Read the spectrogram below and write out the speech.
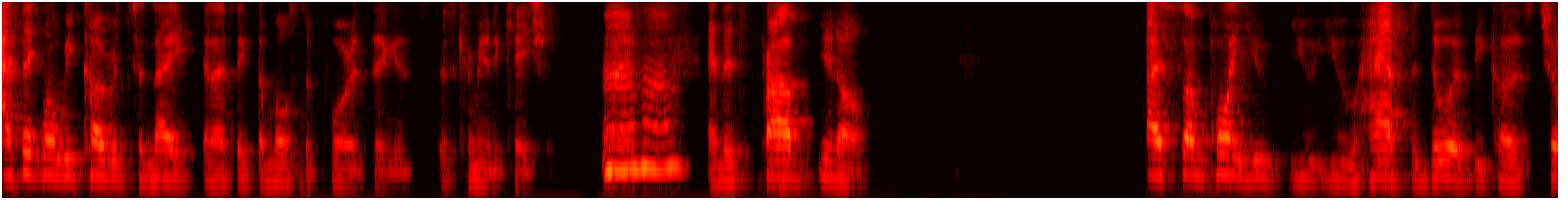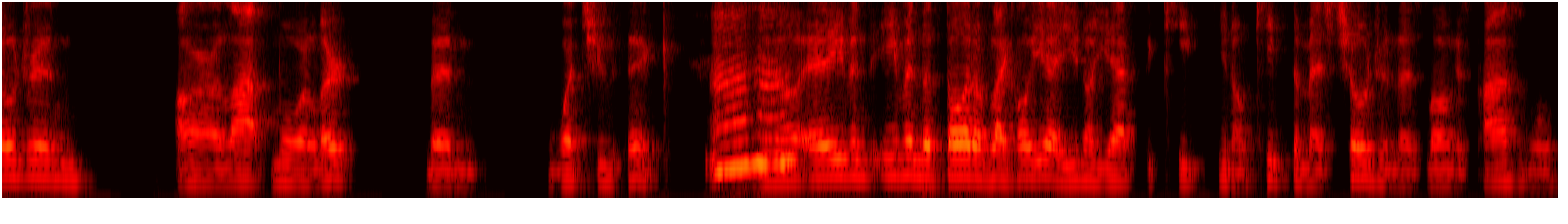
I think what we covered tonight, and I think the most important thing is is communication. Right? Mm-hmm. And it's prob, you know, at some point you you you have to do it because children are a lot more alert than what you think. Mm-hmm. You know, and even even the thought of like, oh yeah, you know, you have to keep you know keep them as children as long as possible.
